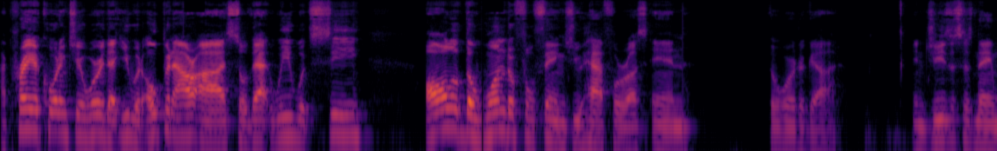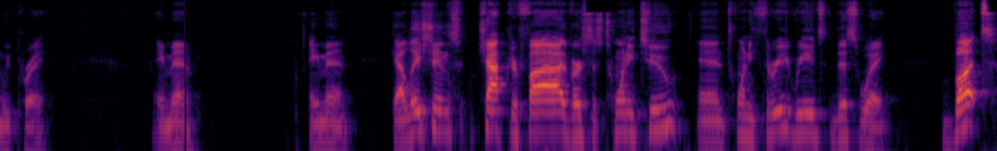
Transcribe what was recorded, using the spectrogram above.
I pray according to your word that you would open our eyes so that we would see all of the wonderful things you have for us in the word of God. In Jesus' name we pray. Amen. Amen. Galatians chapter 5, verses 22 and 23 reads this way But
